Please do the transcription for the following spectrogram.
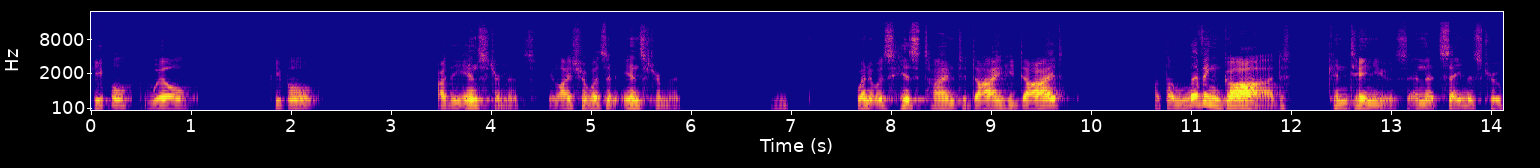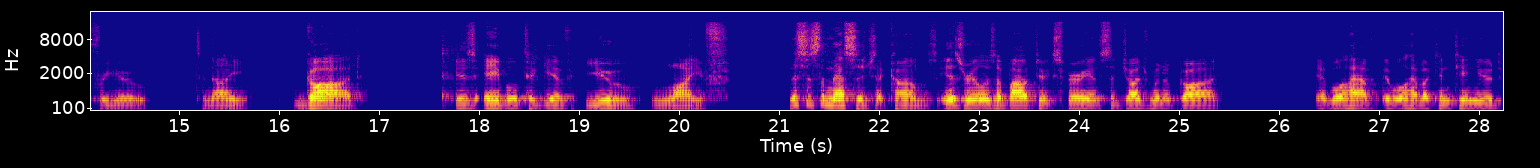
people will, people are the instruments. Elisha was an instrument. When it was his time to die, he died. But the living God continues, and that same is true for you tonight. God is able to give you life. This is the message that comes. Israel is about to experience the judgment of God. It will have, it will have a continued,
